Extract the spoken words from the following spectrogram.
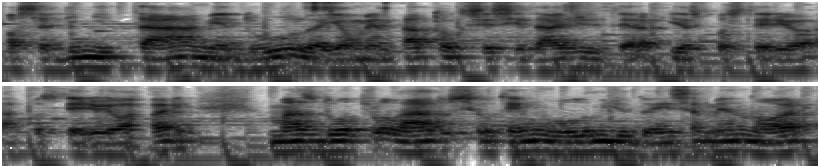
possa limitar a medula e aumentar a toxicidade de terapias posterior, a posteriori, mas do outro lado, se eu tenho um volume de doença menor,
